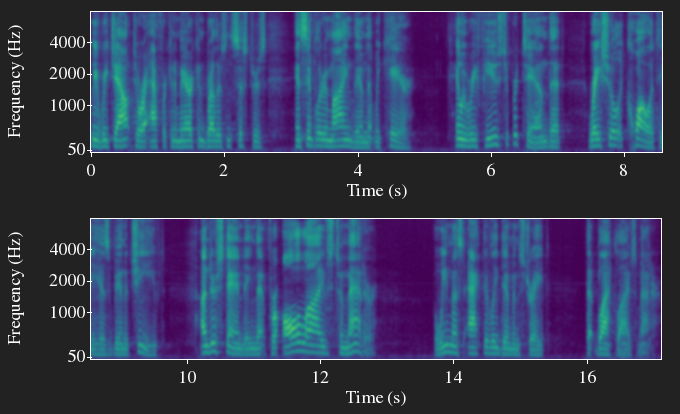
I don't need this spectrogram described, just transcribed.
We reach out to our African American brothers and sisters and simply remind them that we care. And we refuse to pretend that racial equality has been achieved, understanding that for all lives to matter, we must actively demonstrate that black lives matter.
